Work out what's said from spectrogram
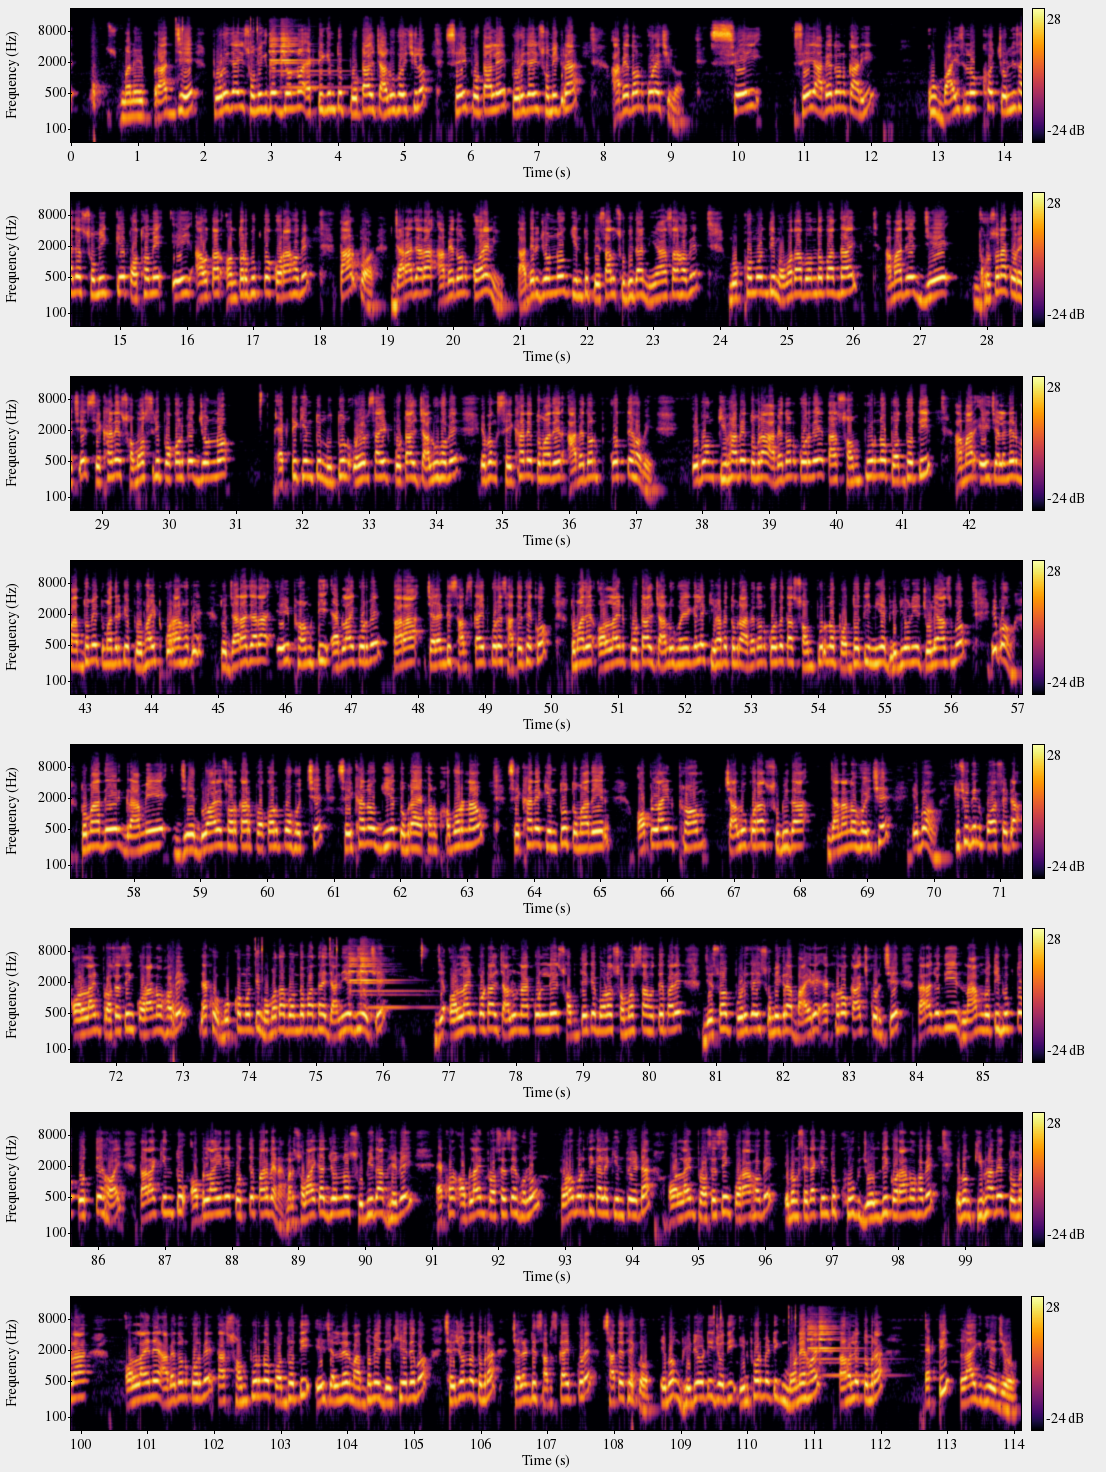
মানে রাজ্যে পরিযায়ী শ্রমিকদের জন্য একটি কিন্তু পোর্টাল চালু হয়েছিল। সেই পোর্টালে পরিযায়ী শ্রমিকরা আবেদন করেছিল। সেই সেই আবেদনকারী বাইশ লক্ষ চল্লিশ হাজার শ্রমিককে প্রথমে এই আওতার অন্তর্ভুক্ত করা হবে। তারপর যারা যারা আবেদন করেনি, তাদের জন্য কিন্তু স্পেশাল সুবিধা নিয়ে আসা হবে। মুখ্যমন্ত্রী মমতা বন্দ্যোপাধ্যায়, আমাদের যে ঘোষণা করেছে, সেখানে সমশ্রী প্রকল্পের জন্য একটি কিন্তু নতুন ওয়েবসাইট পোর্টাল চালু হবে এবং সেখানে তোমাদের আবেদন করতে হবে। এবং কীভাবে তোমরা আবেদন করবে তার সম্পূর্ণ পদ্ধতি আমার এই চ্যানেলের মাধ্যমে তোমাদেরকে প্রোভাইড করা হবে। তো যারা যারা এই ফর্মটি অ্যাপ্লাই করবে, তারা চ্যানেলটি সাবস্ক্রাইব করে সাথে থেকো। তোমাদের অনলাইন পোর্টাল চালু হয়ে গেলে কীভাবে তোমরা আবেদন করবে তার সম্পূর্ণ পদ্ধতি নিয়ে ভিডিও নিয়ে চলে আসব। এবং তোমাদের গ্রামে যে দুয়ারে সরকার প্রকল্প হচ্ছে, সেইখানেও গিয়ে তোমরা এখন খবর নাও। সেখানে কিন্তু তোমাদের অফলাইন ফর্ম চালু করার সুবিধা জানানো হয়েছে এবং কিছুদিন পর সেটা অনলাইন প্রসেসিং করানো হবে। দেখো, মুখ্যমন্ত্রী মমতা বন্দ্যোপাধ্যায় জানিয়ে দিয়েছে যে অনলাইন পোর্টাল চালু না করলে সবথেকে বড় সমস্যা হতে পারে, যেসব পরিযায়ী শ্রমিকরা বাইরে এখনও কাজ করছে, তারা যদি নাম নথিভুক্ত করতে হয়, তারা কিন্তু অফলাইনে করতে পারবে না। মানে সবাইকার জন্য সুবিধা ভেবেই এখন অফলাইন প্রসেসে হলেও পরবর্তীকালে কিন্তু এটা অনলাইন প্রসেসিং করা হবে এবং সেটা কিন্তু খুব জলদি করানো হবে এবং কীভাবে তোমরা অনলাইনে আবেদন করবে তার সম্পূর্ণ পদ্ধতি এই চ্যানেলের মাধ্যমে দেখিয়ে দেব। সেই জন্য তোমরা চ্যানেলটি সাবস্ক্রাইব করে সাথে থেকো এবং ভিডিওটি যদি ইনফরমেটিভ মনে হয়, তাহলে তোমরা একটি লাইক দিয়ে যেও।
